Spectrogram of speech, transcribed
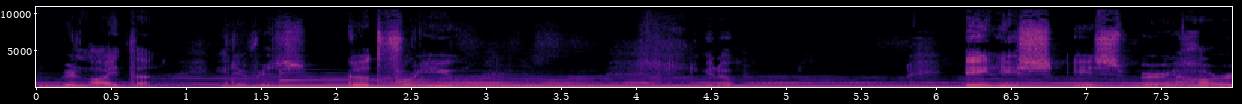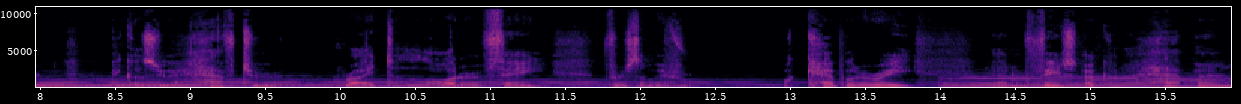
realize them. It is good for you. You know, English is very hard because you have to write a lot of things. For example, vocabulary and things are gonna happen,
